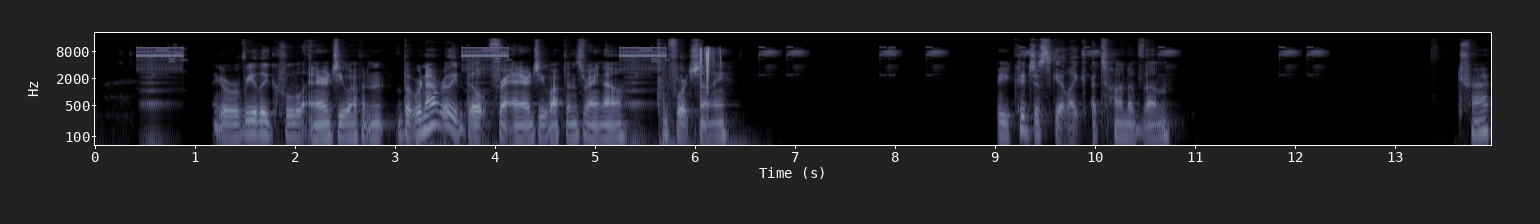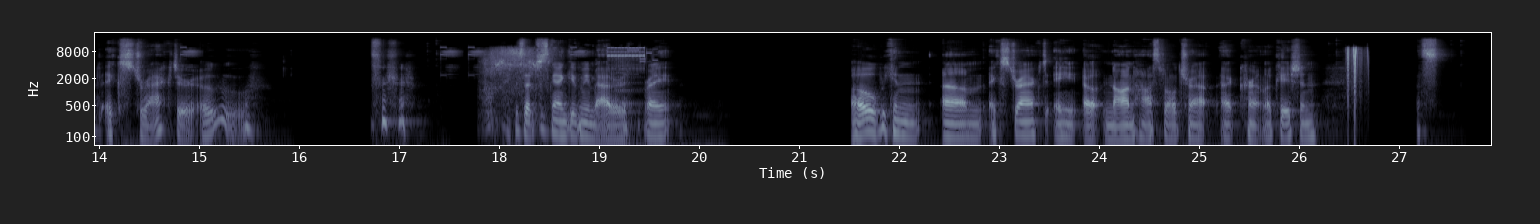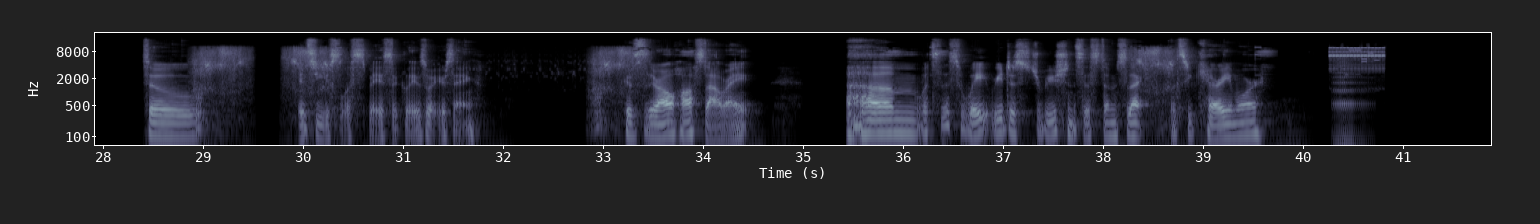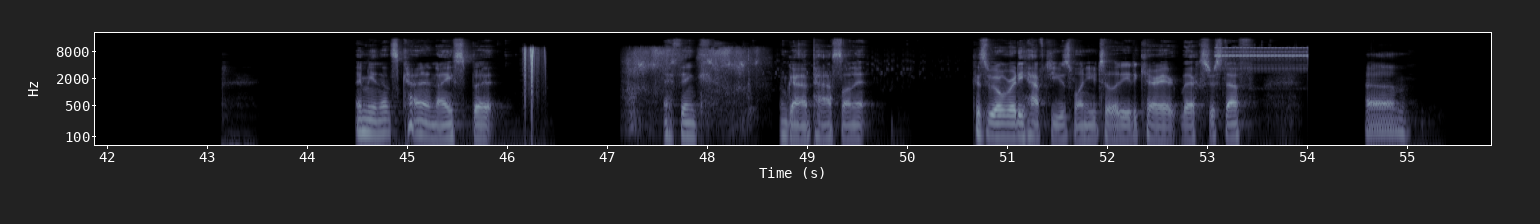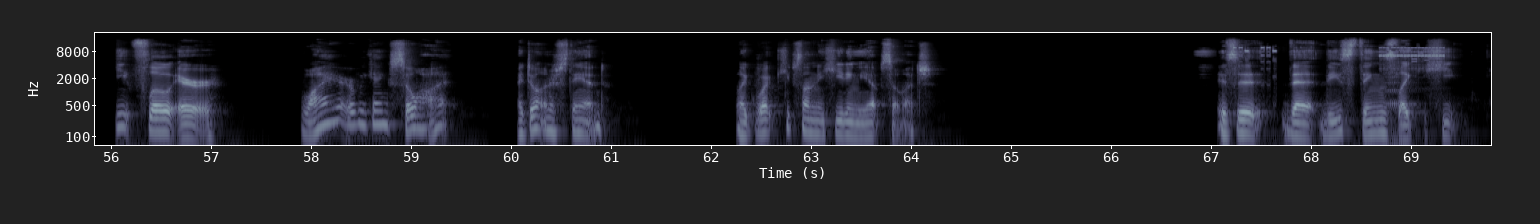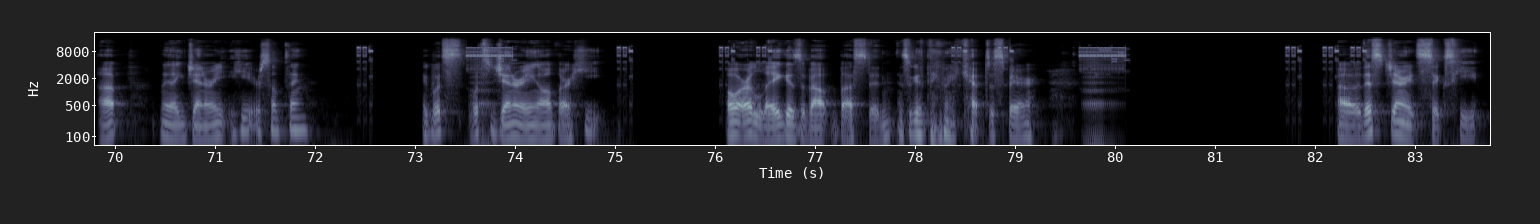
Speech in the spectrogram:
Like a really cool energy weapon, but we're not really built for energy weapons right now, unfortunately. But you could just get like a ton of them. Trap extractor. Ooh. Is that just gonna give me matter, right? Oh, we can um, extract a, non-hostile trap at current location. That's so it's useless, basically, is what you're saying. Because they're all hostile, right? Um, what's this weight redistribution system? So that lets you carry more. I mean, that's kind of nice, but I think I'm gonna pass on it because we already have to use one utility to carry the extra stuff. Um, heat flow error. Why are we getting so hot? I don't understand. Like, what keeps on heating me up so much? Is it that these things like heat up? They like generate heat or something? Like what's what's generating all of our heat? Oh, our leg is about busted. It's a good thing we kept a spare. Oh, this generates six heat.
